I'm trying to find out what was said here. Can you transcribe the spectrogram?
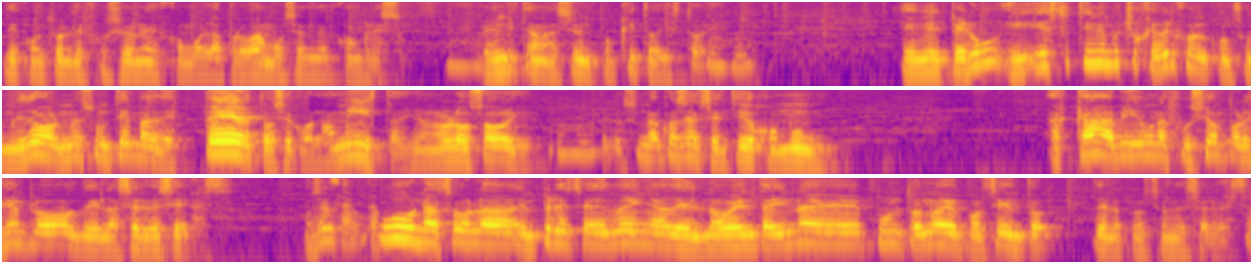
de control de fusiones como la aprobamos en el Congreso. Permítame hacer un poquito de historia en el Perú, y esto tiene mucho que ver con el consumidor, no es un tema de expertos, economistas, yo no lo soy, pero es una cosa del sentido común. Acá ha habido una fusión, por ejemplo, de las cerveceras. Una sola empresa es dueña del 99.9% de la producción de cerveza.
